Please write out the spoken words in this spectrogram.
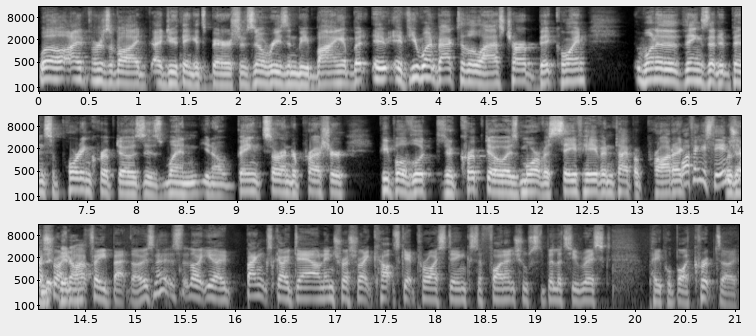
Well, I, first of all, I, I do think it's bearish. There's no reason to be buying it. But if, if you went back to the last chart, Bitcoin, one of the things that have been supporting cryptos is when you know banks are under pressure people have looked to crypto as more of a safe haven type of product. Well, i think it's the interest rate have- feedback though isn't it? It's like you know banks go down interest rate cuts get priced in because of financial stability risk people buy crypto.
